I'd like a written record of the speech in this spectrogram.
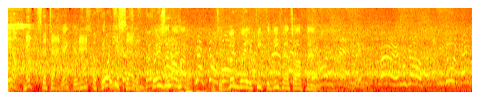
Hill makes the tackle Jenkins at the 47. There's a no huddle. It's a good way to keep the defense off balance. hold it steady, baby. All right, here we go. Let's do it, baby.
